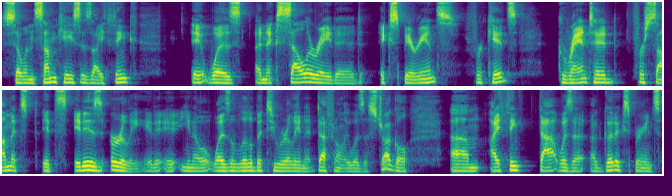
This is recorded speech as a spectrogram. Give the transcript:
So in some cases I think it was an accelerated experience for kids. Granted for some it's it's it is early. It, it you know it was a little bit too early and it definitely was a struggle. Um, I think that was a, a good experience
